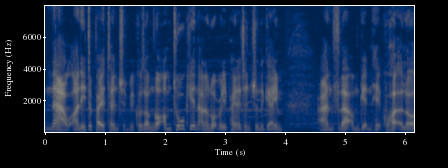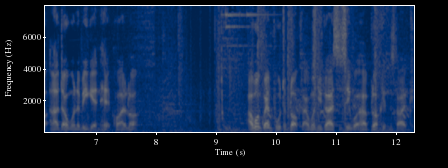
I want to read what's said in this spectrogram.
Now, I need to pay attention because I'm not I'm talking and I'm not really paying attention to the game. And for that, I'm getting hit quite a lot, and I don't want to be getting hit quite a lot. I want Gwenpool to block. I want you guys to see what her blocking is like.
